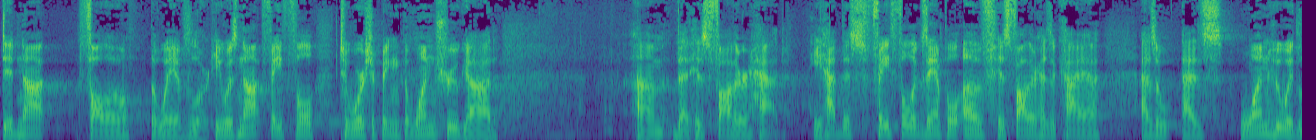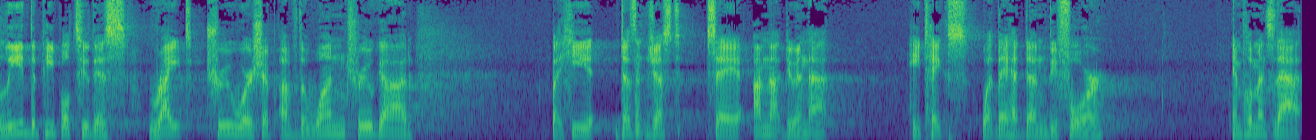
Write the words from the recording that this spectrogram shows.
did not follow the way of the Lord. He was not faithful to worshiping the one true God um, that his father had. He had this faithful example of his father Hezekiah as, a, as one who would lead the people to this right, true worship of the one true God. But he doesn't just say, I'm not doing that. He takes what they had done before, implements that,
